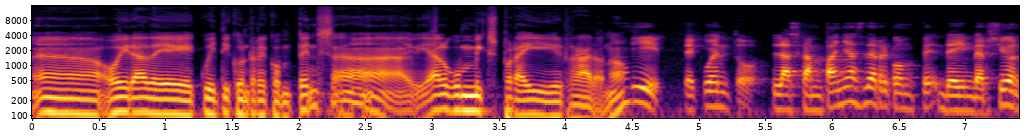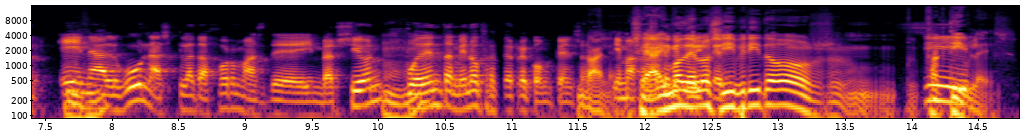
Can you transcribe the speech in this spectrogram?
eh, o era de equity con recompensa. Había algún mix por ahí raro, ¿no? Sí, te cuento. Las campañas de, de inversión en algunas plataformas de inversión pueden también ofrecer recompensas. O sea, hay modelos híbridos factibles.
